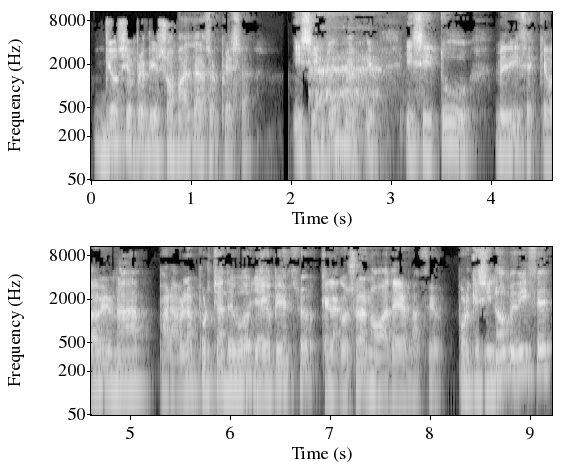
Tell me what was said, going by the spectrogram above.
Yo siempre pienso mal de las empresas. Y si, tú me, y si tú me dices que va a haber una app para hablar por chat de voz, ya yo pienso que la consola no va a tener la opción. Porque si no me dices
